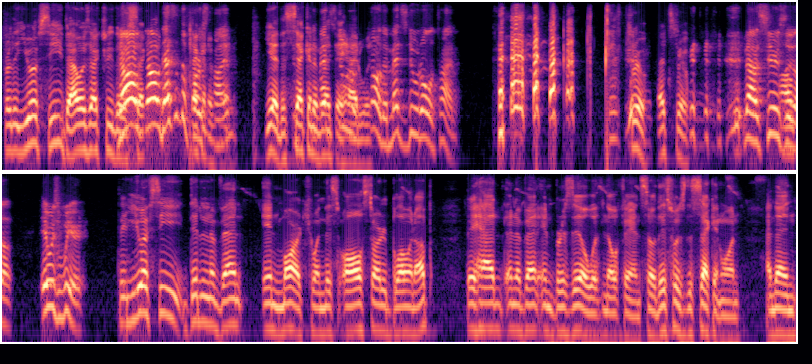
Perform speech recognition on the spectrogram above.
for the UFC? That was actually their No, second, no, that's not the second first event. time. Yeah, the second The event Mets they had it- was No, the Mets do it all the time. true. That's true. no, seriously Um, though, it was weird. the UFC did an event in March when this all started blowing up. They had an event in Brazil with no fans. So this was the second one. And then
